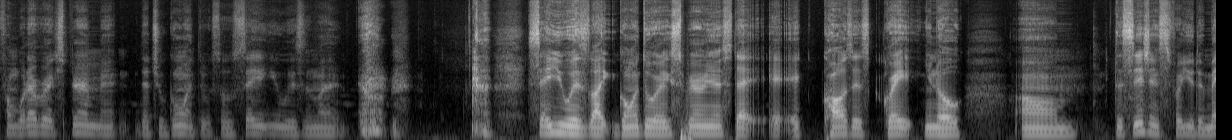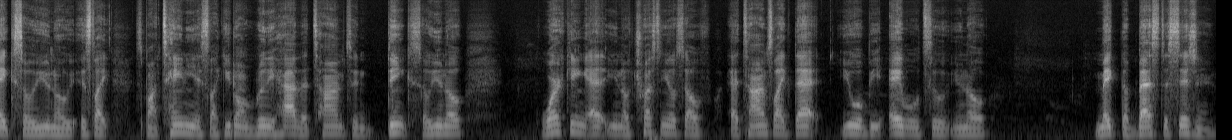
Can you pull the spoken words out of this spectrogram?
from whatever experiment that you're going through. So say you is in say you was like going through an experience that it, it causes great you know um decisions for you to make. So you know it's like spontaneous like you don't really have the time to think. So you know working at you know trusting yourself at times like that you will be able to you know make the best decision.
